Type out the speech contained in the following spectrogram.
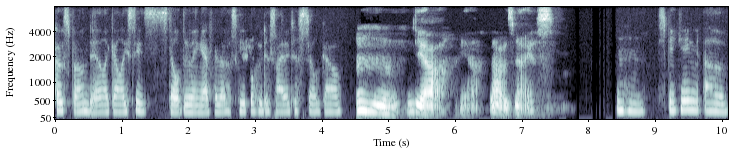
postponed it. Like at least he's still doing it for those people who decided to still go. Mm-hmm. Yeah, yeah, that was nice. hmm Speaking of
